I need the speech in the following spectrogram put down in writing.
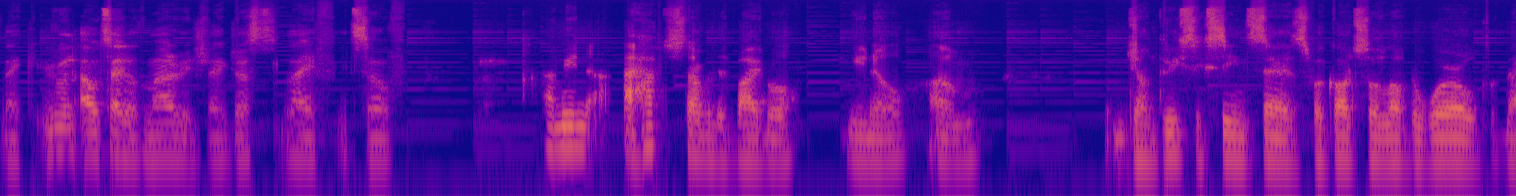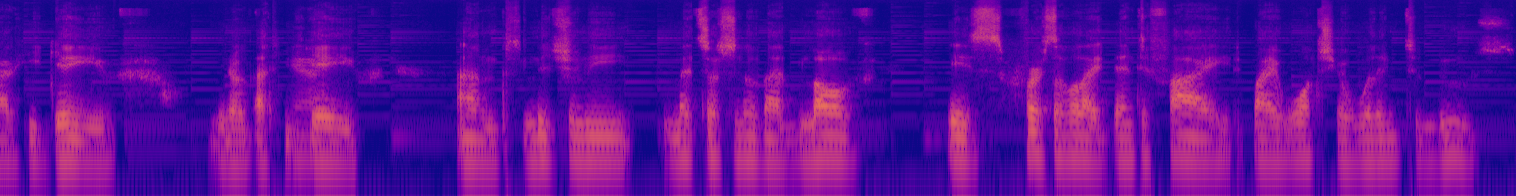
like even outside of marriage, like just life itself. I mean, I have to start with the Bible. You know, um, John three sixteen says, "For God so loved the world that He gave." You know that He Yeah. gave, and literally lets us know that love is first of all identified by what you're willing to lose,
